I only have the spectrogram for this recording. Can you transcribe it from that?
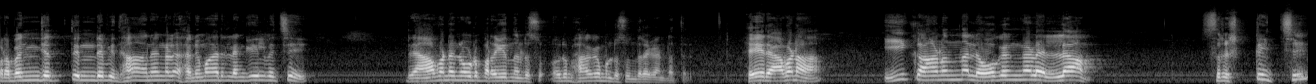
പ്രപഞ്ചത്തിന്റെ വിധാനങ്ങൾ ഹനുമാൻ ലങ്കയിൽ വെച്ച് രാവണനോട് പറയുന്നുണ്ട് ഒരു ഭാഗമുണ്ട് സുന്ദരകാന്ഡത്തിൽ. ഹേ രാവണ ഈ കാണുന്ന ലോകങ്ങളെല്ലാം സൃഷ്ടിച്ച്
